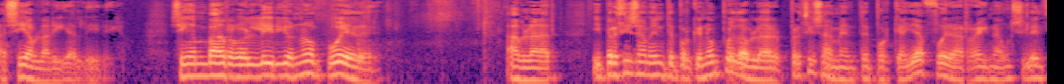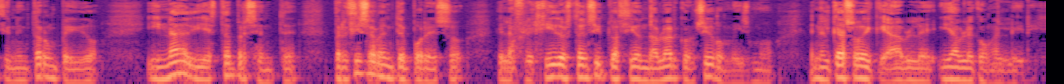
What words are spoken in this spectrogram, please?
Así hablaría el lirio. Sin embargo, el lirio no puede hablar y precisamente porque no puedo hablar, precisamente porque allá afuera reina un silencio ininterrumpido y nadie está presente, precisamente por eso el afligido está en situación de hablar consigo mismo, en el caso de que hable y hable con el lirio.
